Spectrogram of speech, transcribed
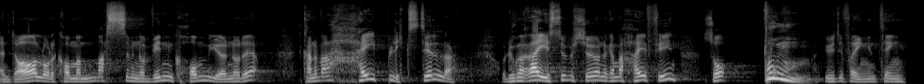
En dal, og det kommer masse Når vinden kommer gjennom det, så kan det være helt blikkstille. Og Du kan reise over sjøen, det kan være helt fint. Så bom! Ut ifra ingenting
